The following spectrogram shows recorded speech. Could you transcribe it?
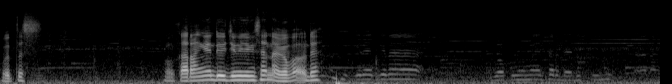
Putus. Oh, karangnya di ujung-ujung sana kah Pak udah? Kira-kira 20 meter dari sini karang.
